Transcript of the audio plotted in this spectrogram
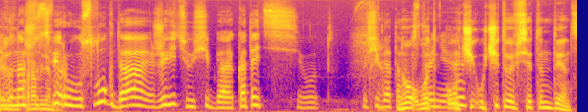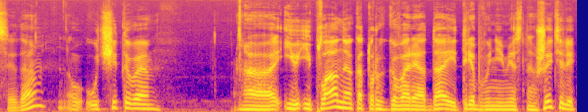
слушай, вы нашу проблема. сферу услуг, да, живите у себя, катайтесь вот у себя там Но по вот стране. учи- учитывая все тенденции, да, учитывая и, и планы, о которых говорят, да, и требования местных жителей.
